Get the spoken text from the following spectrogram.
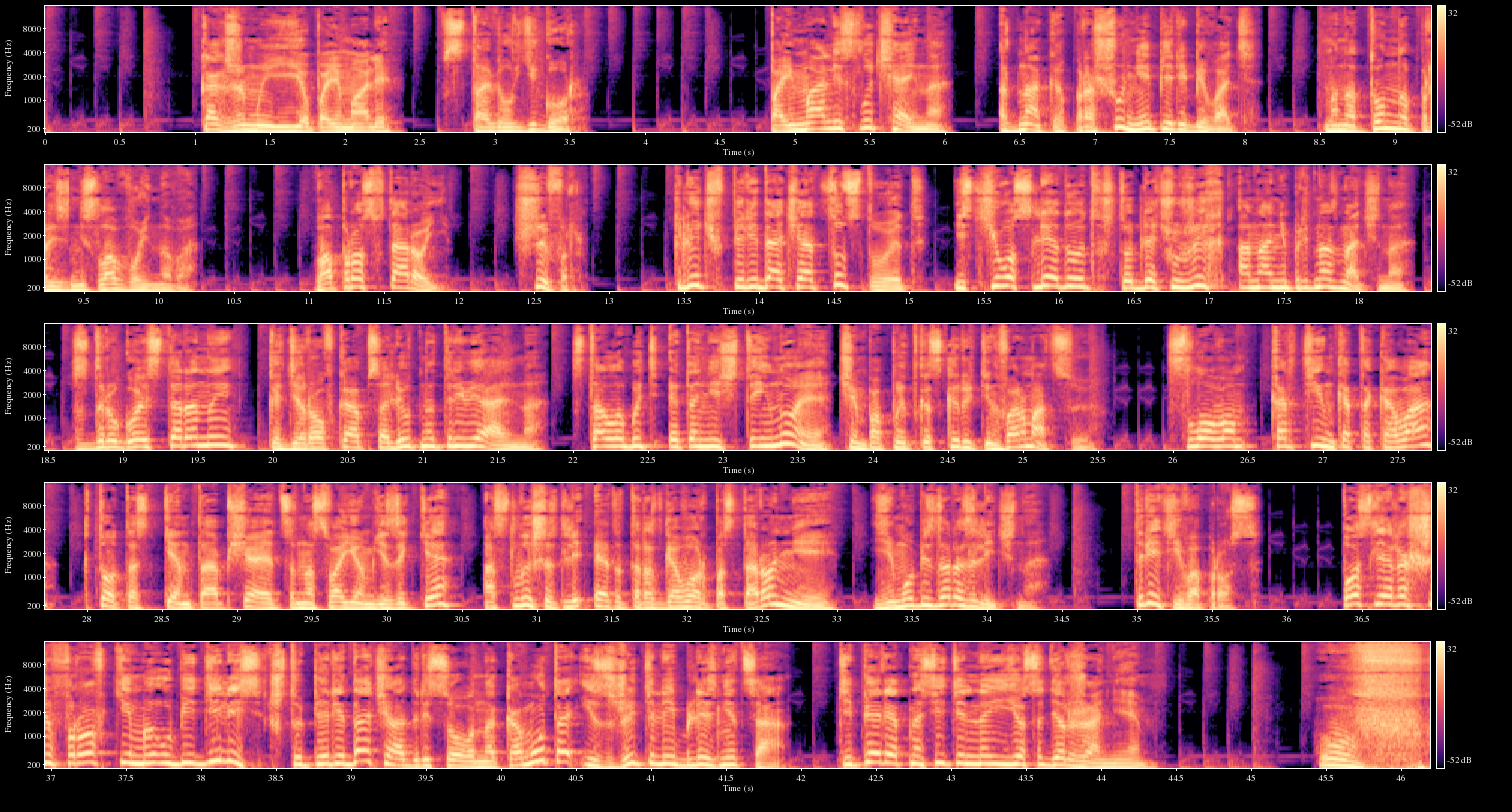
«Как же мы ее поймали?» – вставил Егор. «Поймали случайно. Однако прошу не перебивать», – монотонно произнесла Войнова. «Вопрос второй. Шифр. Ключ в передаче отсутствует, из чего следует, что для чужих она не предназначена. С другой стороны, кодировка абсолютно тривиальна. Стало быть, это нечто иное, чем попытка скрыть информацию. Словом, картинка такова, кто-то с кем-то общается на своем языке, а слышит ли этот разговор посторонние, ему безразлично. Третий вопрос. После расшифровки мы убедились, что передача адресована кому-то из жителей Близнеца. Теперь относительно ее содержания. Уф,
